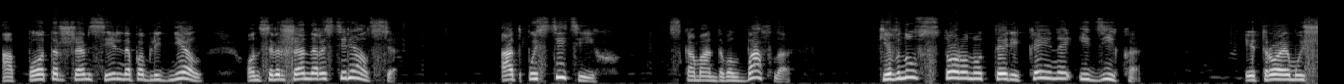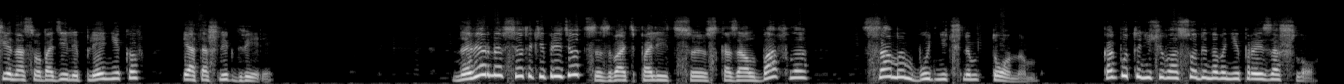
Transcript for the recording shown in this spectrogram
А Поттершем сильно побледнел, он совершенно растерялся. «Отпустите их!» — скомандовал Бафло, кивнув в сторону Терри Кейна и Дика. И трое мужчин освободили пленников и отошли к двери. «Наверное, все-таки придется звать полицию», — сказал Бафло самым будничным тоном, как будто ничего особенного не произошло.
